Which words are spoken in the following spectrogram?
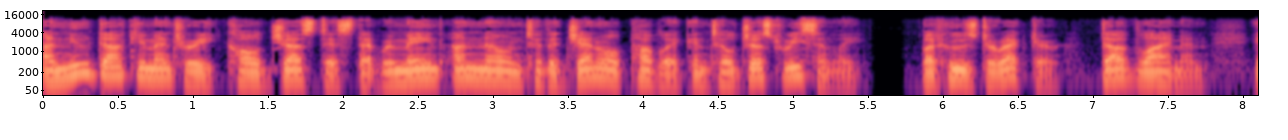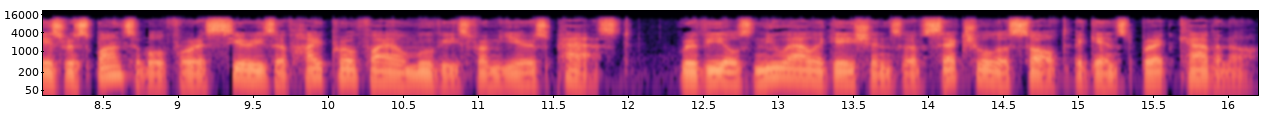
A new documentary called Justice that remained unknown to the general public until just recently, but whose director, Doug Liman, is responsible for a series of high-profile movies from years past, reveals new allegations of sexual assault against Brett Kavanaugh,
